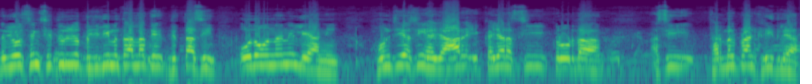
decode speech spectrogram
ਨਵਜੋਤ ਸਿੰਘ ਸਿੱਧੂ ਨੂੰ ਜੋ ਬਿਜਲੀ ਮੰਤਰਾਲਾ ਦਿੱਤਾ ਸੀ, ਉਦੋਂ ਉਹਨਾਂ ਨੇ ਲਿਆ ਨਹੀਂ। ਹੁਣ ਜੇ ਅਸੀਂ 1000 1080 ਕਰੋੜ ਦਾ ਅਸੀਂ ਥਰਮਲ ਪਲਾਂਟ ਖਰੀਦ ਲਿਆ,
